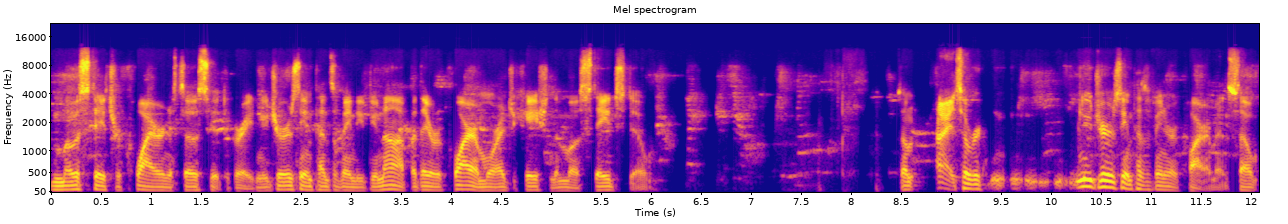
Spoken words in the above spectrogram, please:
most states require an associate degree. New Jersey and Pennsylvania do not, but they require more education than most states do. So, all right, so New Jersey and Pennsylvania requirements. So,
